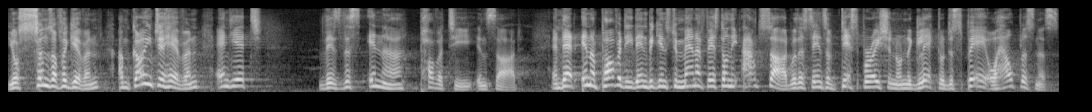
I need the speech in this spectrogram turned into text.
your sins are forgiven, I'm going to heaven, and yet there's this inner poverty inside. And that inner poverty then begins to manifest on the outside with a sense of desperation or neglect or despair or helplessness.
